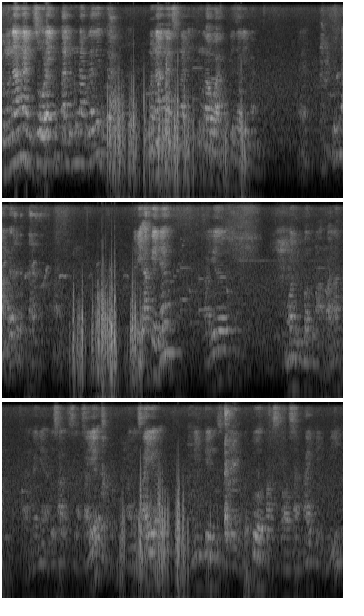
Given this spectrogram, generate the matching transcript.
kemenangan seorang itu tanda menang berlari bukan. Kemenangan sebenarnya itu melawan kezaliman. Eh? menang kan? jadi akhirnya saya mohon dibuat kemaafan lah Kadang-kadang ada salah silap saya Kerana saya memimpin sebagai ketua pas kawasan Taipei ini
